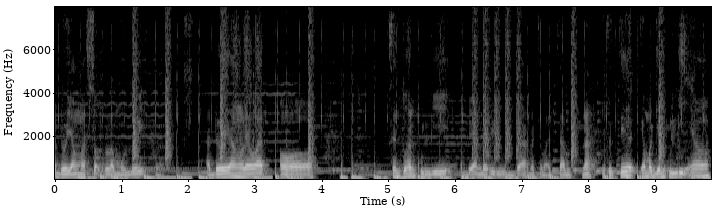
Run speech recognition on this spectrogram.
ada yang masuk ke dalam mulut. Ya. ada yang lewat oh sentuhan kulit ada yang dari ludah macam-macam. Nah itu tuh yang bagian kulitnya.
